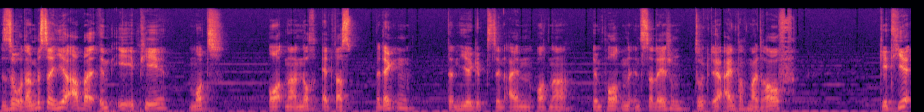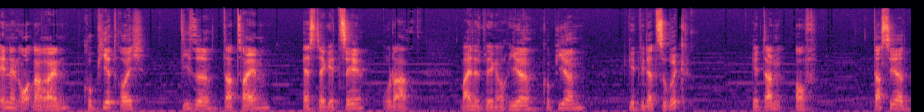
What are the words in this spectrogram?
So, dann müsst ihr hier aber im EEP-Mod-Ordner noch etwas bedenken, denn hier gibt es den einen Ordner Importen Installation. Drückt ihr einfach mal drauf, geht hier in den Ordner rein, kopiert euch diese Dateien strgc oder meinetwegen auch hier kopieren, geht wieder zurück, geht dann auf das hier,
